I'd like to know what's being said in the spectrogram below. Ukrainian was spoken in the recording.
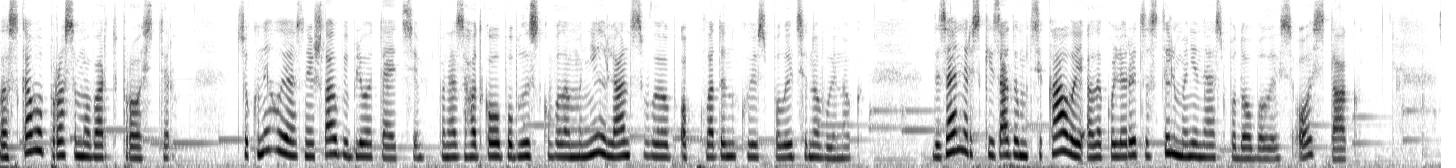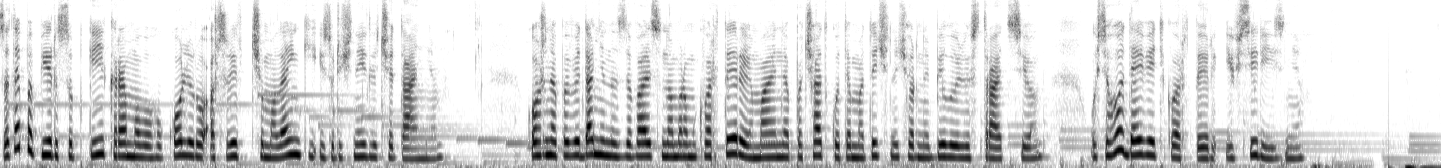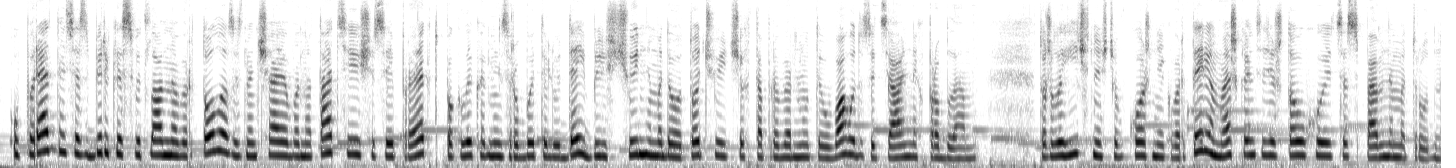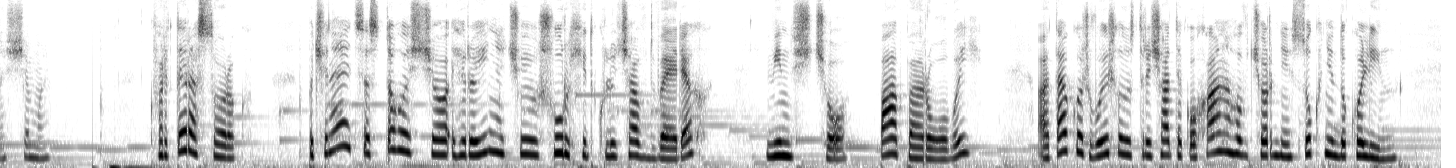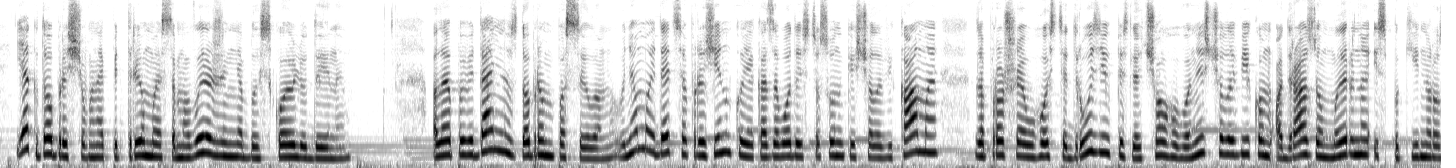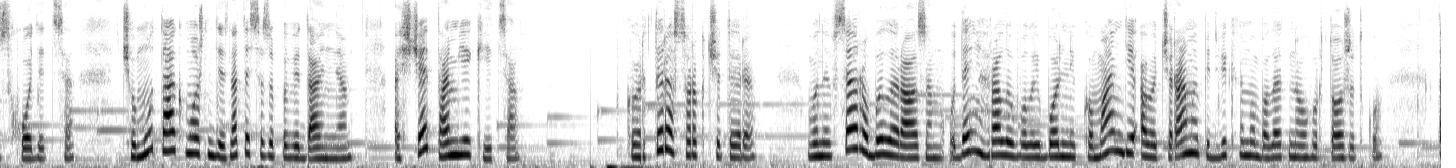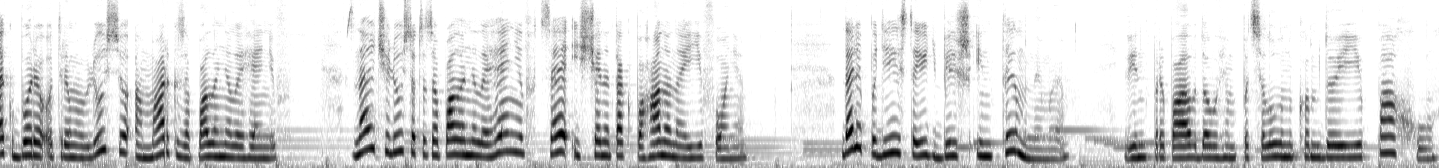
Ласкаво просимо в арт-простір. Цю книгу я знайшла у бібліотеці. Вона загадково поблискувала мені глянцевою обкладинкою з полиці новинок. Дизайнерський задум цікавий, але кольори та стиль мені не сподобались. Ось так. Зате папір цупкий, кремового кольору, а шрифт чималенький і зручний для читання. Кожне оповідання називається номером квартири і має на початку тематичну чорно-білу ілюстрацію. Усього 9 квартир і всі різні. Упорядниця збірки Світлана Вертола зазначає в анотації, що цей проект покликаний зробити людей більш чуйними до оточуючих та привернути увагу до соціальних проблем. Тож логічно, що в кожній квартирі мешканці зіштовхуються з певними труднощами. Квартира 40. Починається з того, що героїня чує шурхіт ключа в дверях. Він що? Паперовий. А також вийшла зустрічати коханого в чорній сукні до колін. Як добре, що вона підтримує самовираження близької людини. Але оповідання з добрим посилом. В ньому йдеться про жінку, яка заводить стосунки з чоловіками, запрошує в гості друзів, після чого вони з чоловіком одразу мирно і спокійно розходяться. Чому так можна дізнатися з оповідання? А ще там є киця. Квартира 44. Вони все робили разом. Удень грали в волейбольній команді, а вечорами під вікнами балетного гуртожитку. Так Боря отримав Люсю, а Марк запалення легенів. Знаючи Люсю та запалення легенів, це іще не так погано на її фоні. Далі події стають більш інтимними. Він припав довгим поцілунком до її паху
